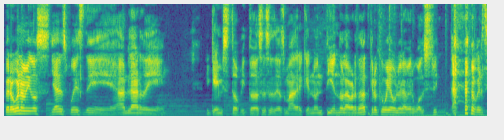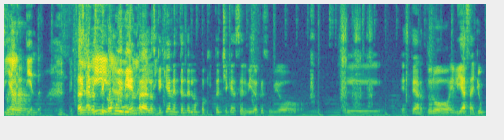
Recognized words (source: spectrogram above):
Pero bueno, amigos, ya después de hablar de GameStop y todo ese desmadre que no entiendo, la verdad, creo que voy a volver a ver Wall Street. a ver si ya la entiendo. Que ¿Sabes quién lo explicó la muy bien? no Para los que quieran entenderlo un poquito, chéquense el video que subió el, este Arturo Elías Ayub,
